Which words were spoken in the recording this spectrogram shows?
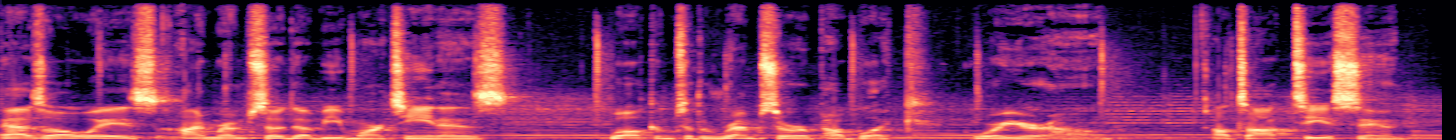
As always, I'm Remso W. Martinez. Welcome to the Remso Republic, where you're home. I'll talk to you soon.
